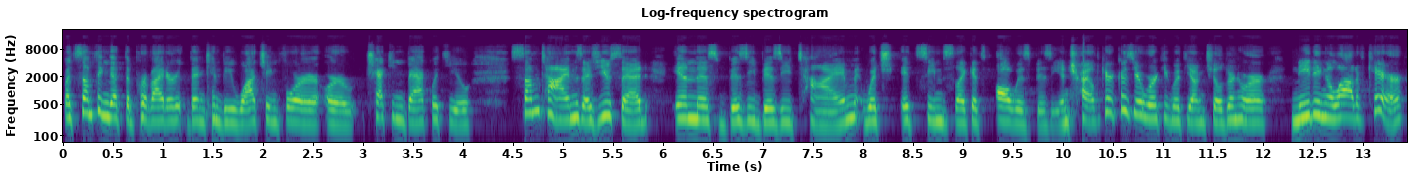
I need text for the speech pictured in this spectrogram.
but something that the provider then can be watching for or checking back with you. Sometimes as you said in this busy busy time which it seems like it's always busy in childcare because you're working with young children who are needing a lot of care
